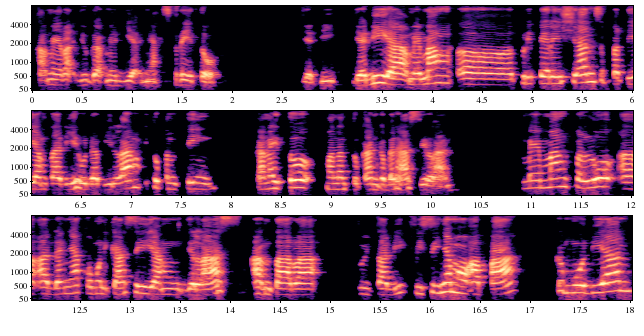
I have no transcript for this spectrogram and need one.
kamera juga medianya seperti itu. Jadi jadi ya memang uh, preparation seperti yang tadi udah bilang itu penting karena itu menentukan keberhasilan. Memang perlu uh, adanya komunikasi yang jelas antara itu tadi visinya mau apa, kemudian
